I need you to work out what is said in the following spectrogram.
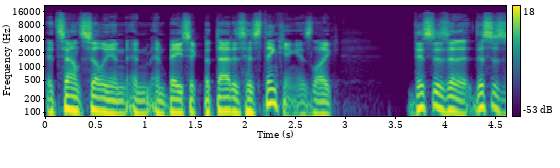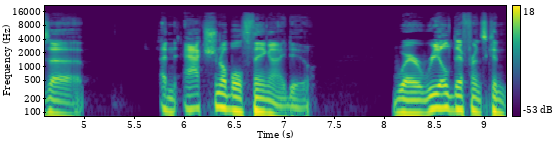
It sounds silly and, and, and basic, but that is his thinking is like this is a this is a an actionable thing I do where real difference can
